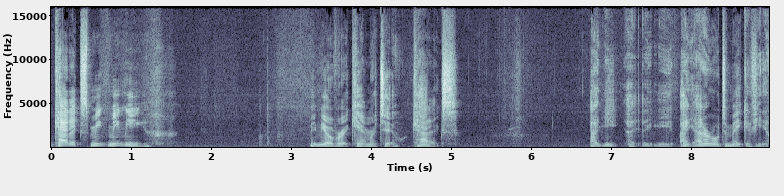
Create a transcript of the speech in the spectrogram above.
Caddx, meet meet me, meet me over at camera two. Caddx. I, I, I, I don't know what to make of you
